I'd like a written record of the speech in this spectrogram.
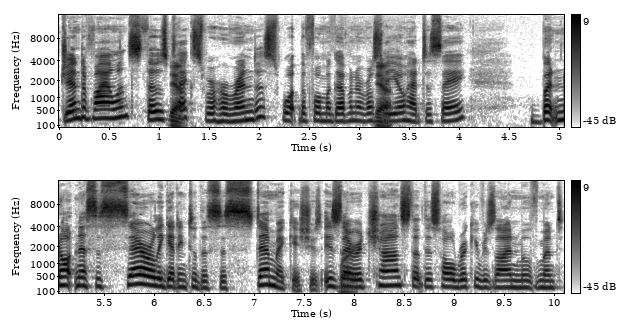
Gender violence, those Yeah. texts were horrendous, what the former governor Yeah. Had to say, but not necessarily getting to the systemic issues. Is there a chance that this whole Ricky Resign movement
